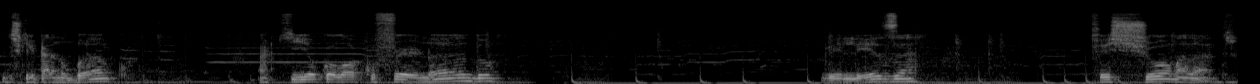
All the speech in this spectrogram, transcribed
Deixa aquele cara no banco. Aqui eu coloco o Fernando. Beleza. Fechou, malandro.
